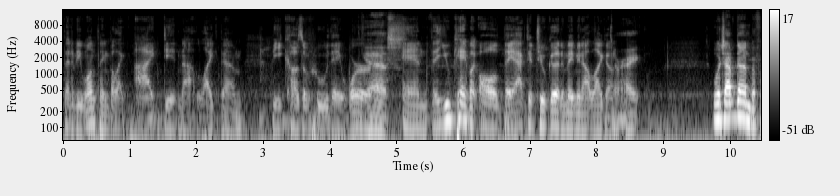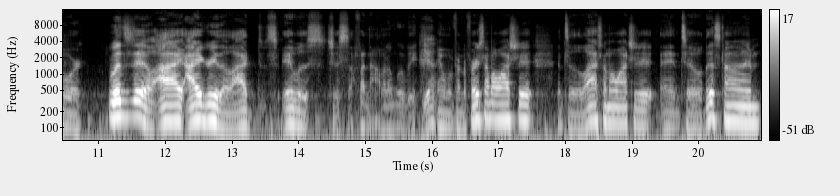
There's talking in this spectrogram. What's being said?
that'd be one thing. But like I did not like them because of who they were. Yes. And you can't like, oh, they acted too good and made me not like them. Right. Which I've done before. But still, I, I agree though. I it was just a phenomenal movie. Yeah. And from the first time I watched it until the last time I watched it until this time,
